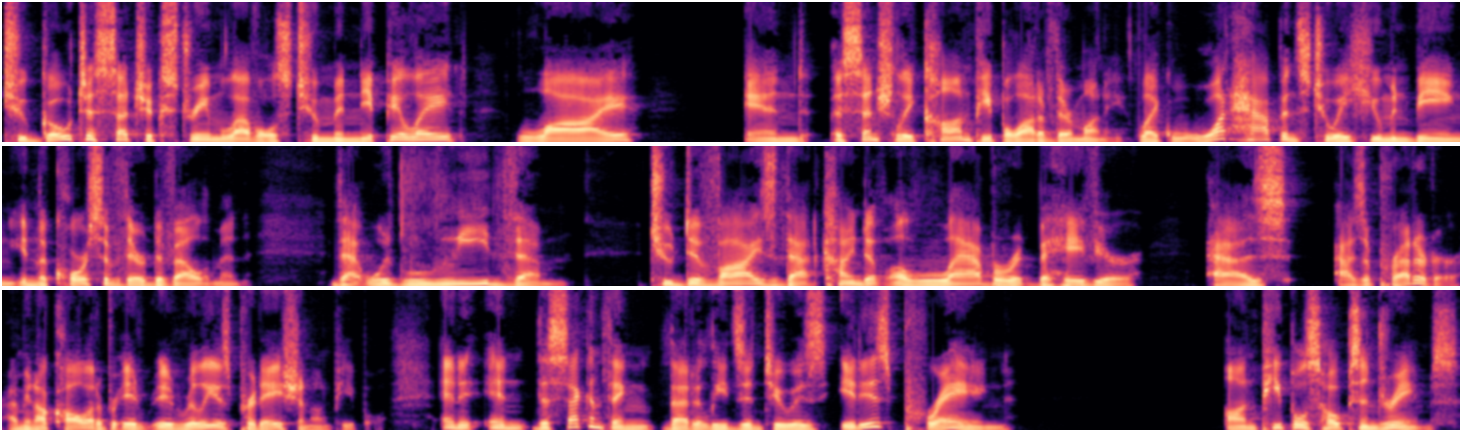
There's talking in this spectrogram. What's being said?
to go to such extreme levels to manipulate, lie, and essentially con people out of their money. Like, what happens to a human being in the course of their development that would lead them to devise that kind of elaborate behavior as as a predator. I mean, I'll call it a, it, it really is predation on people. And it, and the second thing that it leads into is it is preying on people's hopes and dreams.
